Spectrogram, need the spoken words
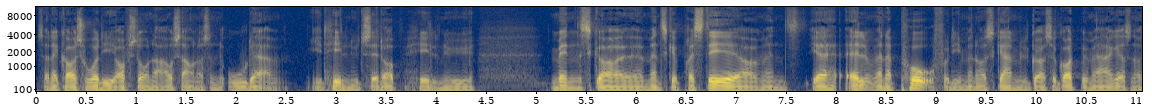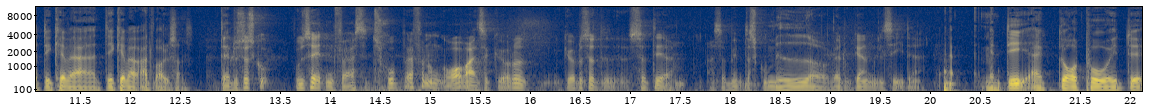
så der kan også hurtigt opstå en afsavn og sådan en uge der i et helt nyt setup, helt nye mennesker, øh, man skal præstere, og man, ja, alle, man er på, fordi man også gerne vil gøre sig godt bemærket og sådan noget. Det kan være, det kan være ret voldsomt. Da du så skulle udtage den første trup, hvad for nogle overvejelser gjorde du, gjorde du så, så der? Altså hvem der skulle med, og hvad du gerne ville se der? Ja, men det er gjort på et, øh,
